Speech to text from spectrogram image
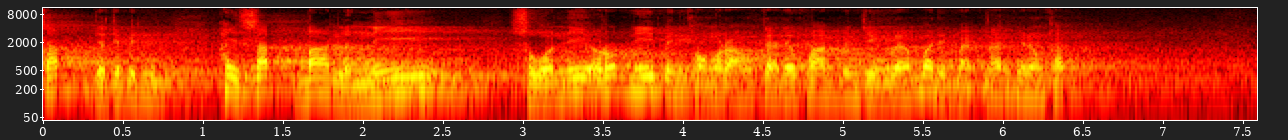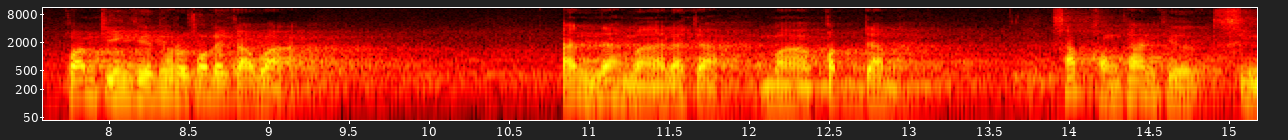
ทรัพย์อยากจะเป็นให้ทรัพย์บ้านหลังนี้สวนนี้รถนี้เป็นของเรา แต่ในความเป็นจริงแล้วไม่ได้แบบนั้นพี่น้องครับ ความจริงคือท่านรอสุลได้กล่าวว่า อันนะมาละกะมากดดามทรัพย์ของท่านคือสิ่ง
